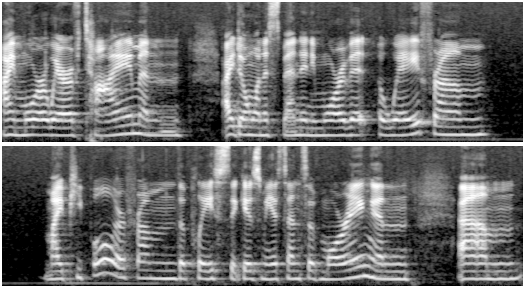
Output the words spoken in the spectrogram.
I'm more aware of time and I don't want to spend any more of it away from my people or from the place that gives me a sense of mooring and um,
